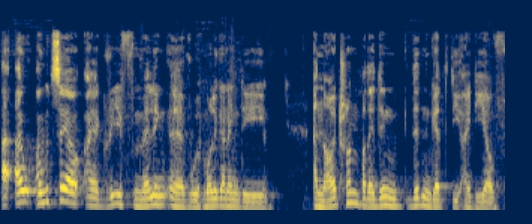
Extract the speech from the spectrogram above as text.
I, I, I would say I, I agree with, milling, uh, with mulliganing the Annoy-o-Tron, but I didn't didn't get the idea of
